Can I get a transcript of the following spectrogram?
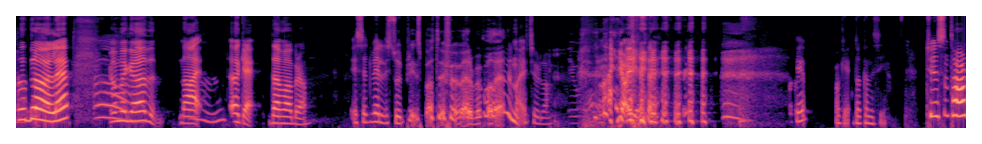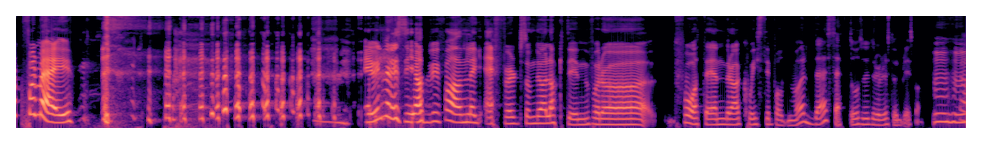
Så dårlig. Oh my god. Nei, Mm. OK. Den var bra. Jeg setter veldig stor pris på at du får være med på det. Nei, tulla. Ja, jeg gjør det. OK, da kan jeg si tusen takk for meg. Jeg vil bare si at vi faen, legger effort som du har lagt inn for å få til en bra quiz i poden vår. Det setter oss utrolig stor pris på. Mhm. Ja,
